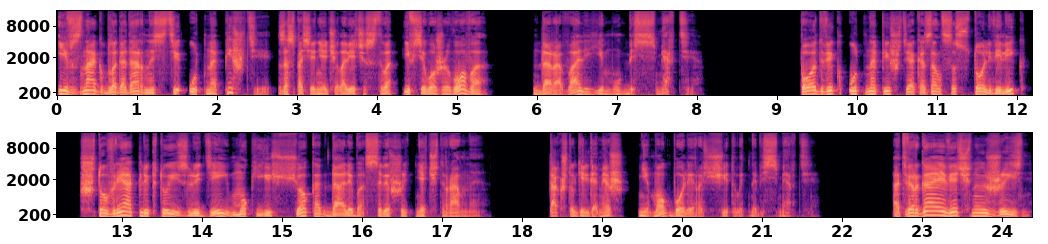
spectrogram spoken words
и в знак благодарности Утнапишти за спасение человечества и всего живого даровали ему бессмертие. Подвиг Утнапишти оказался столь велик, что вряд ли кто из людей мог еще когда-либо совершить нечто равное. Так что Гильгамеш не мог более рассчитывать на бессмертие. Отвергая вечную жизнь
